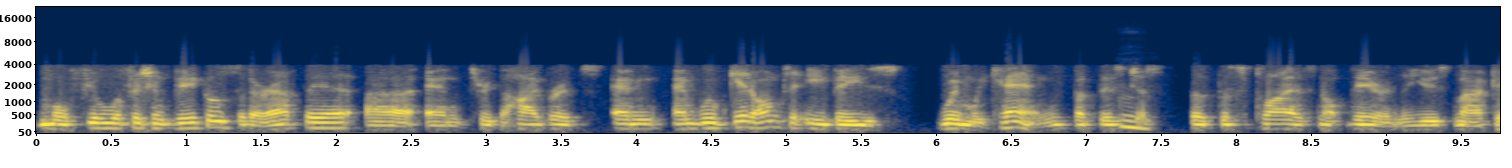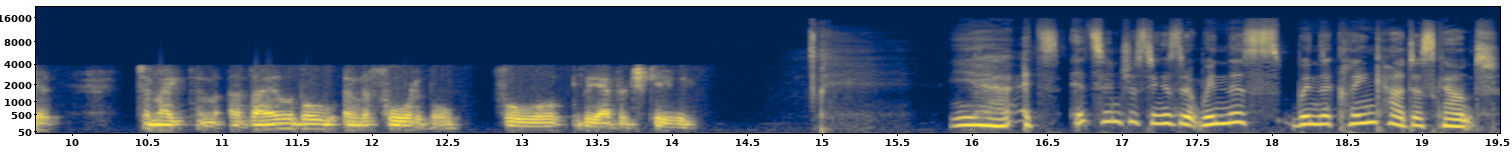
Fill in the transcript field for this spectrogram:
more fuel efficient vehicles that are out there uh, and through the hybrids. And, and we'll get onto EVs when we can, but there's mm. just the, the supply is not there in the used market to make them available and affordable for the average Kiwi. Yeah, it's it's interesting, isn't it? When this when the clean car discount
